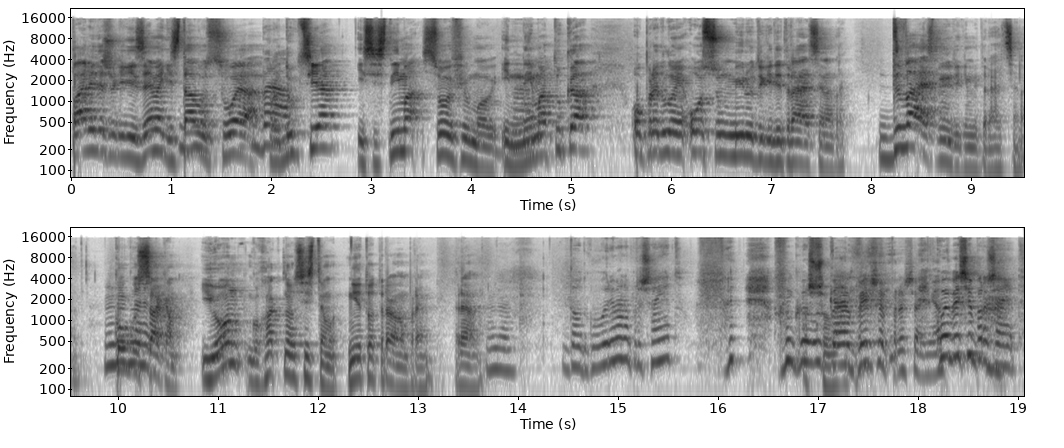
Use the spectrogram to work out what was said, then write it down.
парите што ќе ги земе ги става у своја Браво. продукција и си снима своји филмови. И нема тука определување 8 минути ќе ти трае сцената. 20 минути ќе ми трае сцената. Колку сакам. И он го хакнал системот. Ние тоа треба да го правиме. Реално. Да. Да одговориме на прашањето? Го- што бе? Кај беше прашање? Кој беше прашањето?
